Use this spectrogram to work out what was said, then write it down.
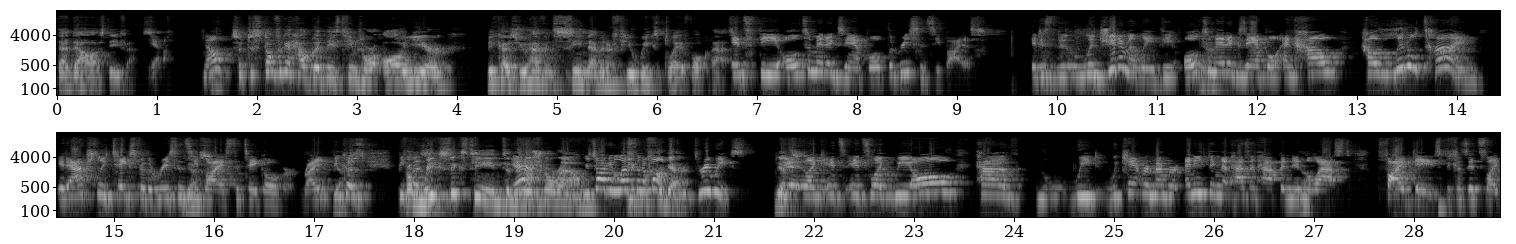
that Dallas defense. Yeah. No, So just don't forget how good these teams were all year because you haven't seen them in a few weeks play full capacity. it's the ultimate example of the recency bias. It is the, legitimately the ultimate example, and how how little time it actually takes for the recency Yes. bias to take over, right? Because because From week 16 to Yeah. divisional round, You're talking less than a month, forget. three weeks. Yes. Yeah, like it's it's like we all have we we can't remember anything that hasn't happened in Yeah. the last five days because it's like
